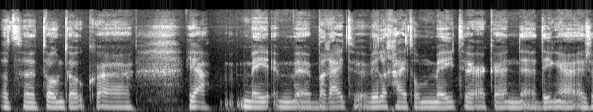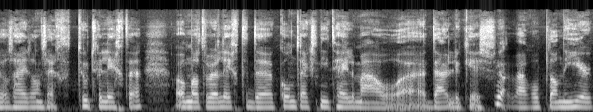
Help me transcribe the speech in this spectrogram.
Dat uh, toont ook uh, ja, mee, bereidwilligheid om mee te werken en uh, dingen, zoals hij dan zegt, toe te lichten. Omdat wellicht de context niet helemaal duidelijk is ja. waarop dan hier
